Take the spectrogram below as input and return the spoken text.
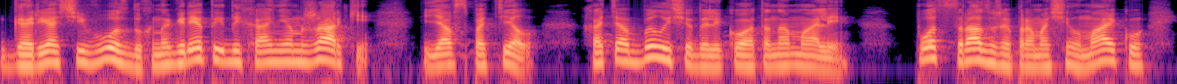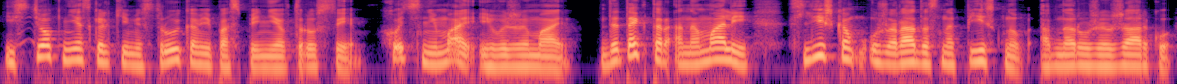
Горячий воздух, нагретый дыханием жаркий. Я вспотел, хотя был еще далеко от аномалии. Пот сразу же промочил майку и стек несколькими струйками по спине в трусы. Хоть снимай и выжимай. Детектор аномалий слишком уж радостно пискнув, обнаружив жарку,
